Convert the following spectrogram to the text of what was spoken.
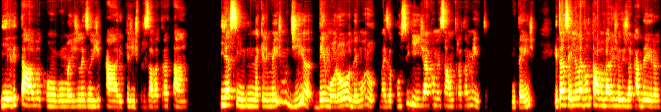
E ele tava com algumas lesões de cárie que a gente precisava tratar. E assim, naquele mesmo dia, demorou, demorou, mas eu consegui já começar um tratamento, entende? Então assim, ele levantava várias vezes da cadeira.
